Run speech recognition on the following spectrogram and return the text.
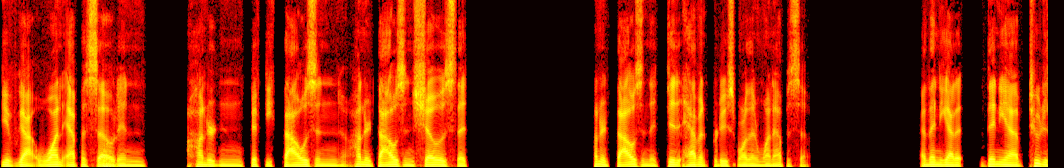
you've got one episode Hmm. and 150,000, 100,000 shows that 100,000 that did haven't produced more than one episode. And then you got it then you have 2 to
